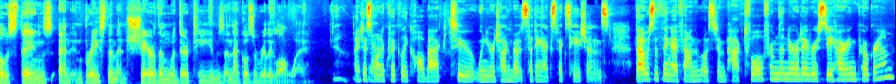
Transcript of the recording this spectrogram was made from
those things and embrace them and share them with their teams and that goes a really long way I just yeah. want to quickly call back to when you were talking about setting expectations. That was the thing I found the most impactful from the neurodiversity hiring program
